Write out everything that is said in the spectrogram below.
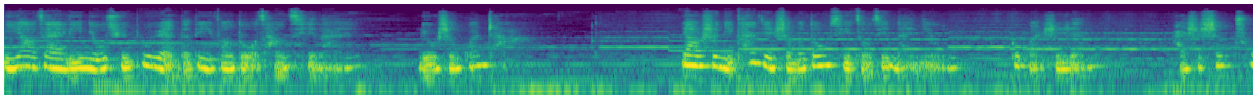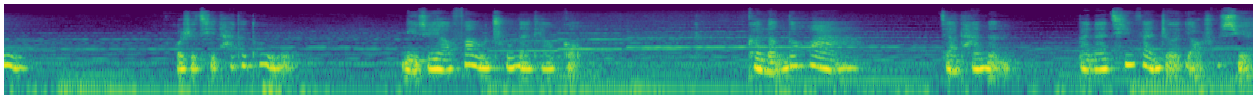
你要在离牛群不远的地方躲藏起来，留神观察。要是你看见什么东西走进奶牛，不管是人，还是牲畜，或是其他的动物，你就要放出那条狗。可能的话，叫他们把那侵犯者咬出血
